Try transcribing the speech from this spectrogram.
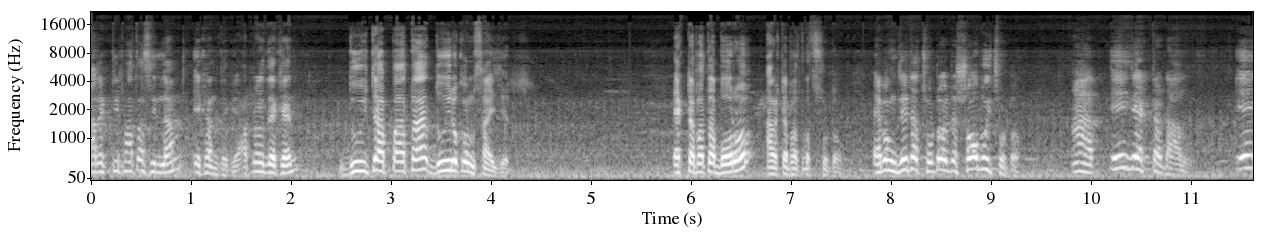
আর একটি পাতা ছিললাম এখান থেকে। আপনারা দেখেন, দুইটা পাতা দুই রকম সাইজের। একটা পাতা বড় আর একটা পাতা ছোট। এবং যেটা ছোট এটা সবই ছোট। আর এই যে একটা ডাল, এই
